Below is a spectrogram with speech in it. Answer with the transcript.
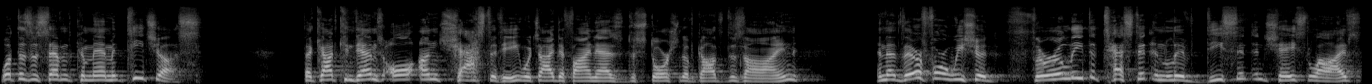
What does the seventh commandment teach us? that God condemns all unchastity, which I define as distortion of God's design, and that therefore we should thoroughly detest it and live decent and chaste lives,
